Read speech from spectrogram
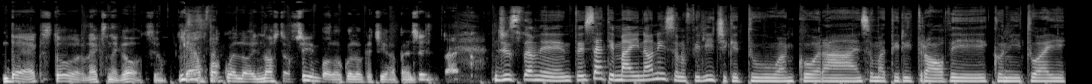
The Ex Store, l'ex negozio, che è un po' quello, il nostro simbolo, quello che ci rappresenta. ecco. Giustamente. Senti, ma i nonni sono felici che tu ancora, insomma, ti ritrovi con i tuoi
